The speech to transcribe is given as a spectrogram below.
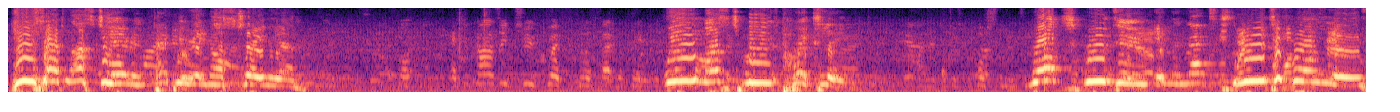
He said last year in February in Australia, If it too quick, it'll affect the people. we must move quickly. And it'll just push them into What we do in the next three to four years,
